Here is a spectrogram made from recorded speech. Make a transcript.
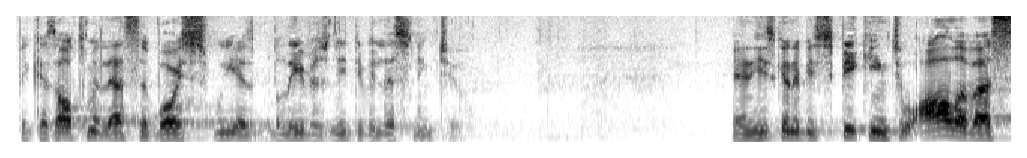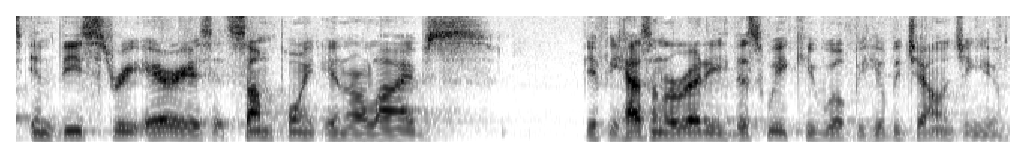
Because ultimately that's the voice we as believers need to be listening to. And he's going to be speaking to all of us in these three areas at some point in our lives. If he hasn't already, this week he will be. He'll be challenging you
